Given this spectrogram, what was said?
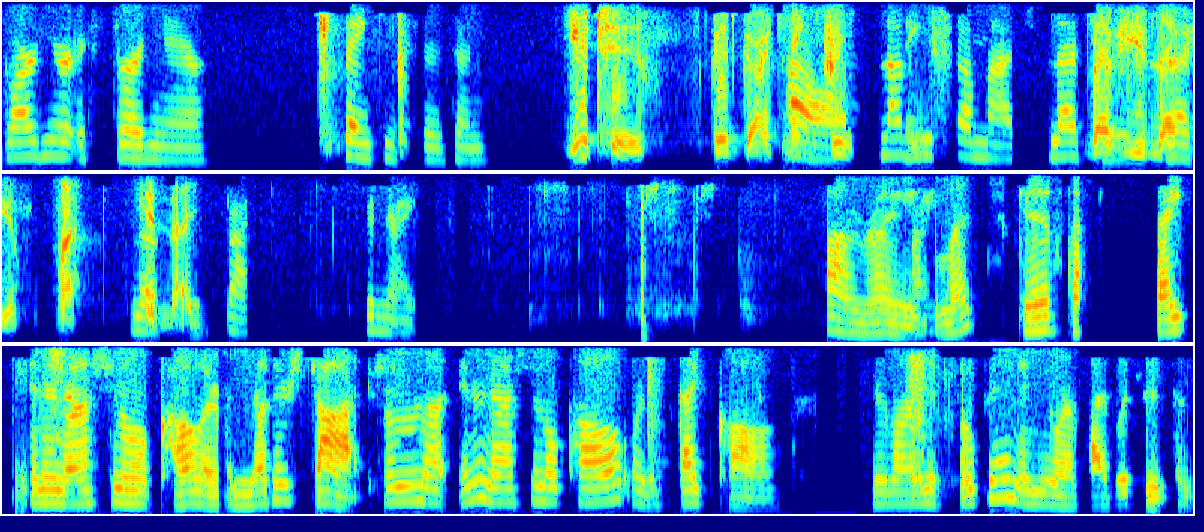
Gardener extraordinaire. Thank you, Susun. You too. Good gardening. Oh, Great love you so much. Bless Love you. you, love Bless you. Mwah. Love Good night. you. Bye. Good night. All right, I- let's give that Skype international caller another shot from the international call or the Skype call. Your line is open and you are live with Susun.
